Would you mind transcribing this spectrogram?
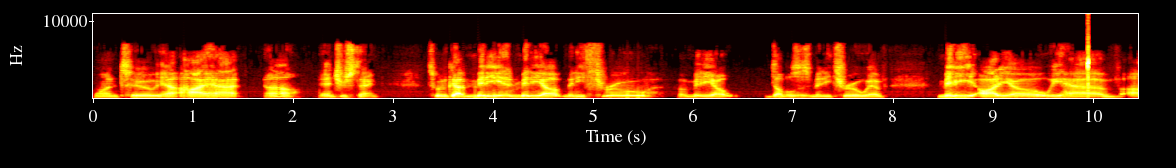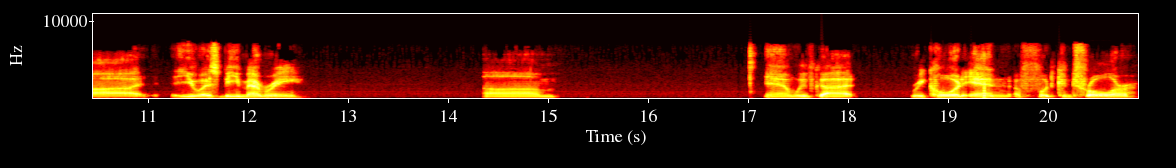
One, two. Yeah, hi hat. Oh, interesting. So we've got MIDI in, MIDI out, MIDI through. Oh, MIDI out doubles as MIDI through. We have MIDI audio. We have uh, USB memory. Um, and we've got record in a foot controller.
